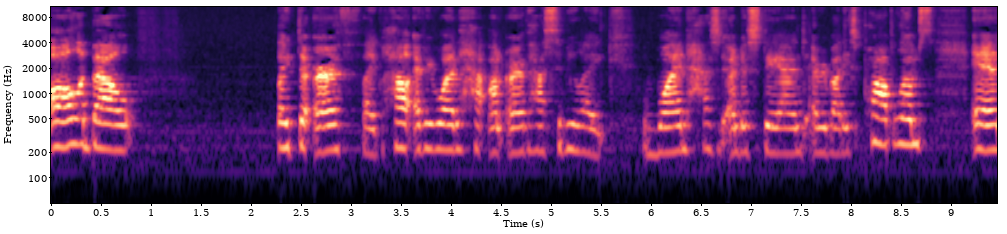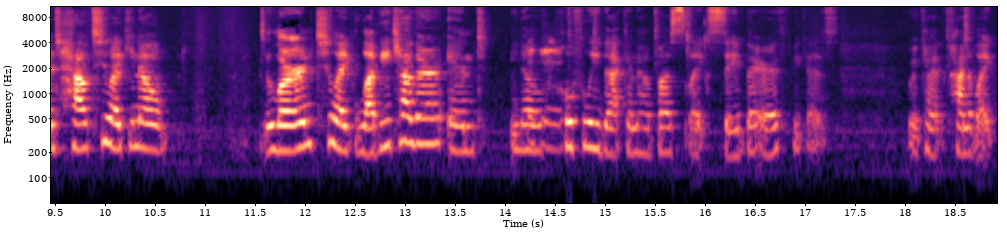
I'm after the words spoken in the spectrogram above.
all about like the earth like how everyone ha- on earth has to be like one has to understand everybody's problems and how to like you know learn to like love each other and you know Mhm. hopefully that can help us like save the earth because we're kind of, kind of like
